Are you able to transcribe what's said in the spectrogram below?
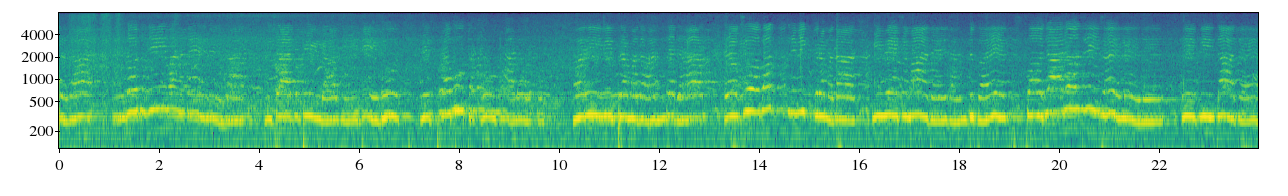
નોંદુત ભરગા લીધો સુજીવન તેને ગા વિષાદ પીડા કીધી દૂર કહે પધારો શ્રી ગીતા તે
